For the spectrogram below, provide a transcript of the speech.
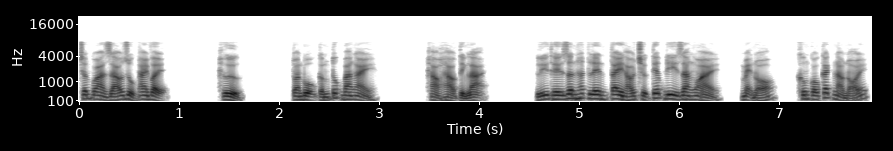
Chân qua giáo dục ai vậy? Hừ. Toàn bộ cấm túc ba ngày. Hào hào tỉnh lại. Lý thế dân hất lên tay háo trực tiếp đi ra ngoài. Mẹ nó, không có cách nào nói,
